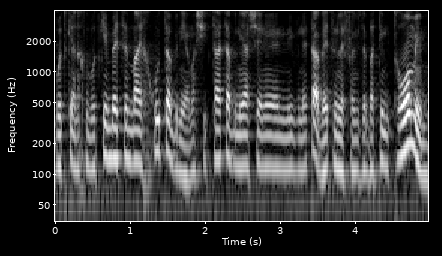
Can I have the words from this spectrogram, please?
בודקים, אנחנו בודקים בעצם מה איכות הבנייה, מה שיטת הבנייה שנבנתה, בעצם לפעמים זה בתים טרומיים.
